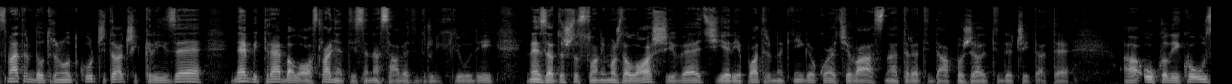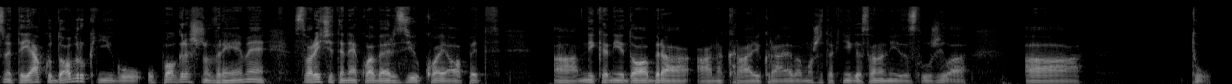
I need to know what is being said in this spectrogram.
smatram da u trenutku čitalačke krize ne bi trebalo oslanjati se na savete drugih ljudi, ne zato što su oni možda loši, već jer je potrebna knjiga koja će vas naterati da poželite da čitate. Uh, ukoliko uzmete jako dobru knjigu u pogrešno vreme, stvorit ćete neku averziju koja opet uh, nikad nije dobra, a na kraju krajeva možda ta knjiga stvarno nije zaslužila uh, tu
